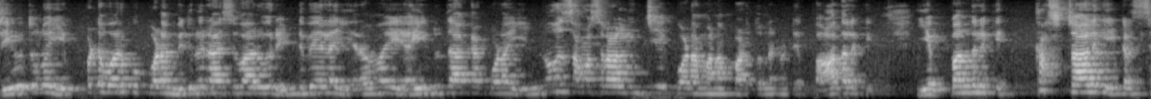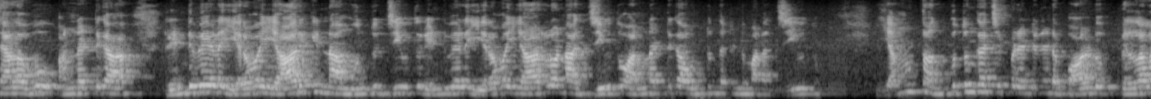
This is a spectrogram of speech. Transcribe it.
జీవితంలో ఇప్పటి వరకు కూడా మిథున రాశి వారు 2025 దాకా కూడా ఎన్నో సంవత్సరాల నుంచి కూడా మనం పడుతున్నటువంటి బాధలకి, ఇబ్బందులకి, కష్టాలకి ఇక్కడ సెలవు అన్నట్టుగా 2026కి నా ముందు జీవితం 2026లో నా జీవితం అన్నట్టుగా ఉంటుందటండి మన జీవితం. ఎంత అద్భుతంగా చెప్పాడంటేనండి బాలుడు పిల్లల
